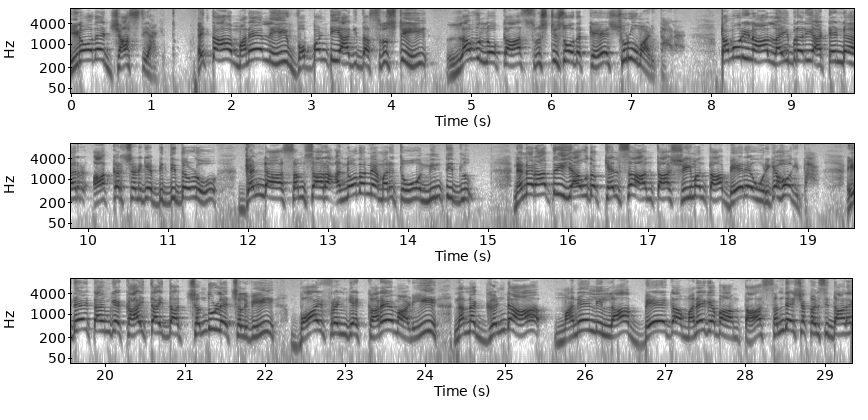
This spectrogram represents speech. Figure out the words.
ಇರೋದೇ ಜಾಸ್ತಿ ಆಗಿತ್ತು. ಇತ್ತ ಮನೆಯಲ್ಲಿ ಒಬ್ಬಂಟಿಯಾಗಿದ್ದ ಸೃಷ್ಟಿ ಲವ್ ಲೋಕ ಸೃಷ್ಟಿಸೋದಕ್ಕೆ ಶುರು ಮಾಡಿದ್ದಾಳೆ. ತಮೂರಿನ ಲೈಬ್ರರಿ ಅಟೆಂಡರ್ ಆಕರ್ಷಣೆಗೆ ಬಿದ್ದಿದ್ದವಳು ಗಂಡ ಸಂಸಾರ ಅನ್ನೋದನ್ನೇ ಮರೆತು ನಿಂತಿದ್ಲು. ನೆನ್ನೆ ರಾತ್ರಿ ಯಾವುದೋ ಕೆಲಸ ಅಂತ ಶ್ರೀಮಂತ ಬೇರೆ ಊರಿಗೆ ಹೋಗಿದ್ದ ಇದೇ ಟೈಮ್ಗೆ ಕಾಯ್ತಾ ಇದ್ದ ಚಂದುಳ್ಳೆ ಚಲ್ವಿ ಬಾಯ್ ಫ್ರೆಂಡ್ಗೆ ಕರೆ ಮಾಡಿ, ನನ್ನ ಗಂಡ ಮನೆಯಲ್ಲಿಲ್ಲ, ಬೇಗ ಮನೆಗೆ ಬಾ ಅಂತ ಸಂದೇಶ ಕಳಿಸಿದ್ದಾಳೆ.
